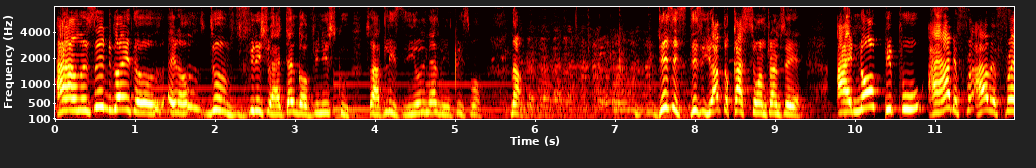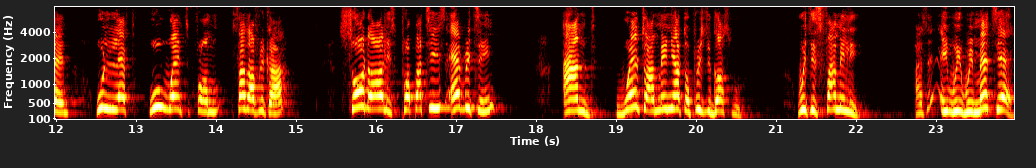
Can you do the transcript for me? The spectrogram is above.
I'm still going to, you know, do finish. I think of finish school, so at least the holiness will increase more. Now, this is this. You have to catch what I'm trying to say. I know people, I had a fr- I have a friend who left, who went from South Africa, sold all his properties, everything, and went to Armenia to preach the gospel with his family. I said, we, we met here.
